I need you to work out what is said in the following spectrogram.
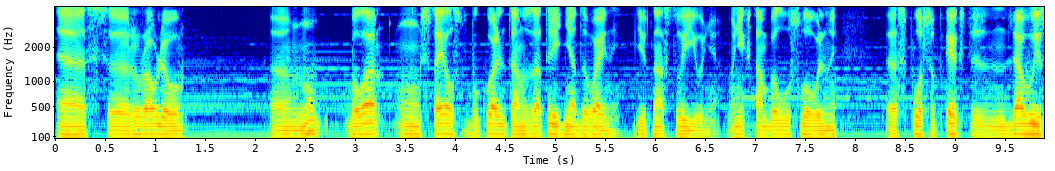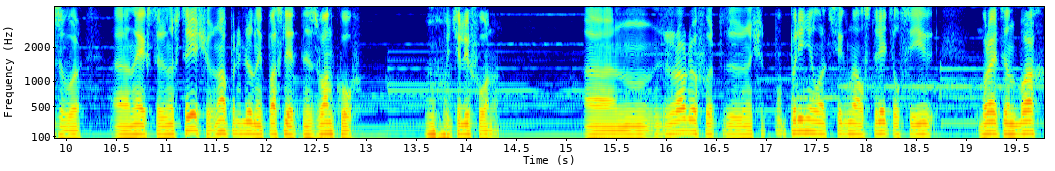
э, с Журавлевым ну, была, состоялась буквально там за три дня до войны, 19 июня. У них там был условленный э, способ для вызова э, на экстренную встречу, ну, определенной последовательность звонков uh по телефону. Журавлев это, значит, принял этот сигнал, встретился, и Брайтенбах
